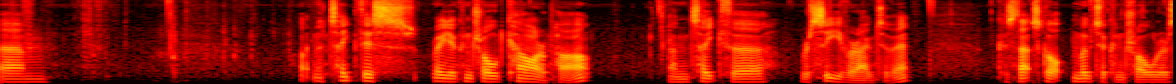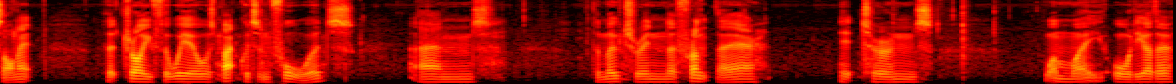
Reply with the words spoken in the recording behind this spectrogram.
um, I'm going to take this radio controlled car apart and take the receiver out of it because that's got motor controllers on it that drive the wheels backwards and forwards and the motor in the front there it turns one way or the other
